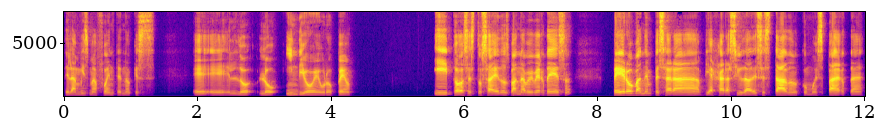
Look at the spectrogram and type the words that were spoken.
la misma fuente, ¿no? Que es eh, eh, lo, lo. Y todos estos aedos van a beber de eso, pero van a empezar a viajar a ciudades-estado como Esparta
